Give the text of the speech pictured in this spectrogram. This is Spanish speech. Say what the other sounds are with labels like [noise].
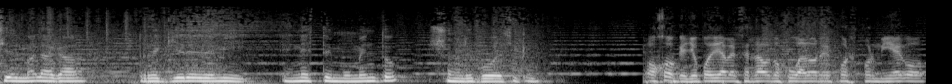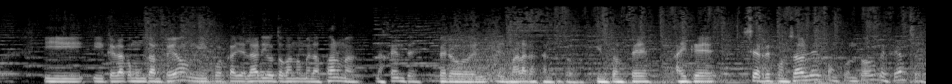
si el Málaga requiere de mí en este momento, yo no le puedo decir que no. Ojo, que yo podía haber cerrado dos jugadores por, por mi ego y, y quedar como un campeón y por Calle Lario tocándome las palmas, la gente. Pero el, el Málaga está ante todo. Entonces hay que ser responsable con, con todo lo que se hace.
